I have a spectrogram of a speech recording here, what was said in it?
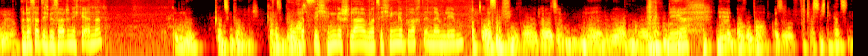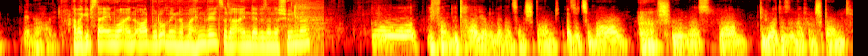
cool, ja. und das hat sich bis heute nicht geändert? Nö, ganz und gar nicht. Ganz und Wo hat es dich hingeschlagen, wo hat es dich hingebracht in deinem Leben? Ist viel weit. Also, nee, New York. Nee, Ja. nee, in Europa. Also, was weiß ich, die ganzen Länder halt. Aber gibt es da irgendwo einen Ort, wo du unbedingt nochmal hin willst oder einen, der besonders schön war? Äh, Ich fand Italien immer ganz entspannt. Also zum Malen, äh, schön was, warm. Die Leute sind auch entspannt.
